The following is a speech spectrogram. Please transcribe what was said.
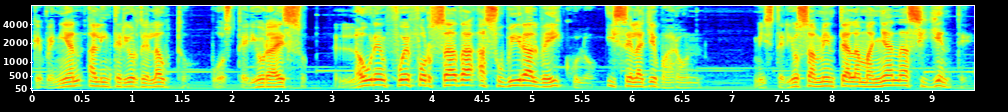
que venían al interior del auto. Posterior a eso, Lauren fue forzada a subir al vehículo y se la llevaron. Misteriosamente a la mañana siguiente,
